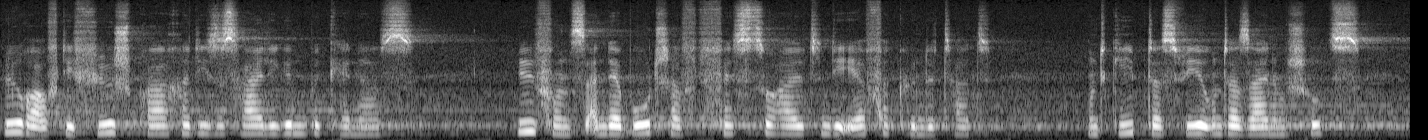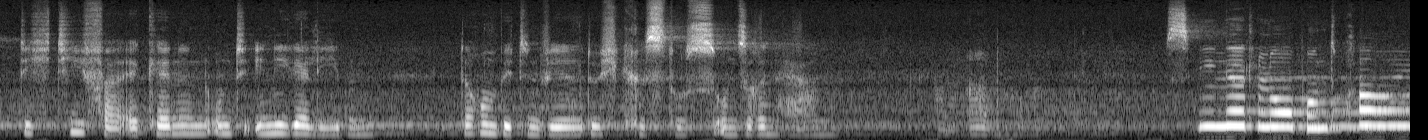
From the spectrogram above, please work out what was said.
Höre auf die Fürsprache dieses heiligen Bekenners. Hilf uns an der Botschaft festzuhalten, die er verkündet hat, und gib, dass wir unter seinem Schutz dich tiefer erkennen und inniger lieben. Darum bitten wir durch Christus, unseren Herrn. Amen. Singet Lob und Preis.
